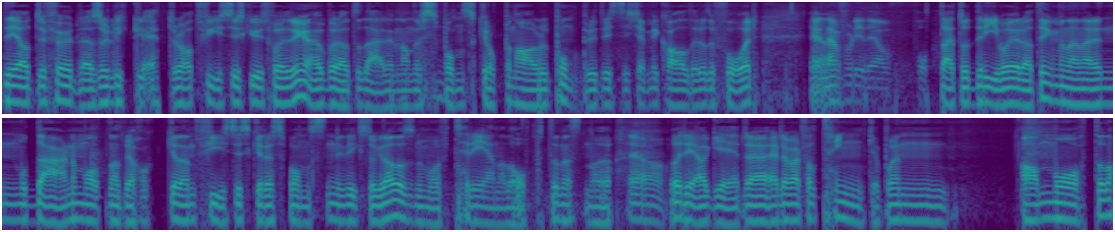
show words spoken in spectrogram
Det at du føler deg så lykkelig etter å ha hatt fysiske utfordringer, er jo bare at det er en eller annen respons kroppen har, og du pumper ut visse kjemikalier, og du får Eller fordi det har fått deg til å drive og gjøre ting, men den der moderne måten at vi har ikke den fysiske responsen i like stor grad. Altså du må trene deg opp til nesten å, Ja. å reagere, eller i hvert fall tenke på en annen måte, da.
